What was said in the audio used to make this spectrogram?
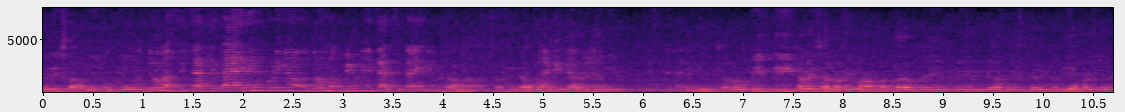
ਮੇਰੀ ਸ਼ਾਦੀ ਹੋ ਗਈ। ਉਹ ਉਧਰੋਂ ਅਸੀਂ ਚਾਚੇ ਤਾਏ ਦੀਆਂ ਕੁੜੀਆਂ ਉਧਰੋਂ ਮੰਮੀ ਹੁਣੇ ਚਾਚੇ ਤਾਏ ਦੀਆਂ ਹਾਂ ਕੁੜੀਆਂ। ਸਾਡੀ ਡਾਬਰ ਸਾਡੀ ਡਬਲ ਰਿਸ਼ਤੇਦਾਰੀ ਆ ਤੇ ਚਲੋ 20 30 40 ਸਾਲਾਂ ਦੀ ਮੁਹੱਬਤ ਹੈ ਪ੍ਰੇਮ ਪ੍ਰੇਮ ਪਿਆਰ ਰਿਸ਼ਤੇ ਵਧੀਆ ਬਣੀਆਂ।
